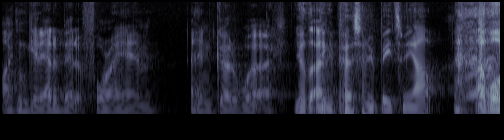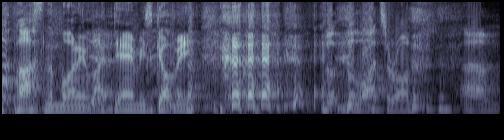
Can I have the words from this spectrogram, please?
I can get out of bed at 4 a.m. and go to work. You're the only person who beats me up. I walk past in the morning. I'm like, damn, he's got me. the, the lights are on. Um,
